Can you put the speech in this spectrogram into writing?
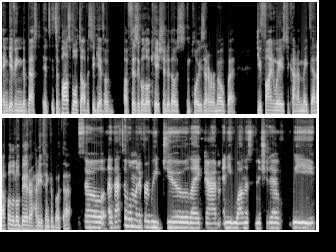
and giving the best? It's, it's impossible to obviously give a, a physical location to those employees that are remote, but Do you find ways to kind of make that up a little bit, or how do you think about that? So uh, that's a one whenever we do like um, any wellness initiative, we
